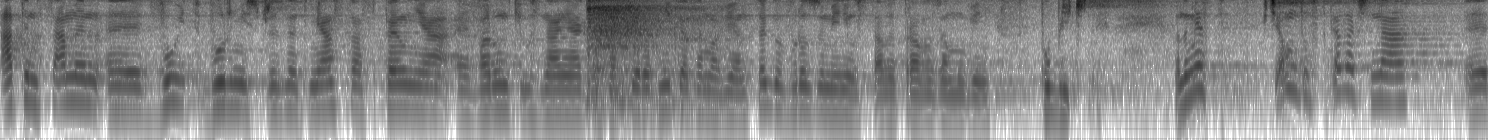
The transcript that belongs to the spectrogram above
a tym samym e, wójt, burmistrz, prezydent miasta spełnia e, warunki uznania go za kierownika zamawiającego w rozumieniu ustawy Prawo zamówień publicznych. Natomiast chciałbym tu wskazać na E,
